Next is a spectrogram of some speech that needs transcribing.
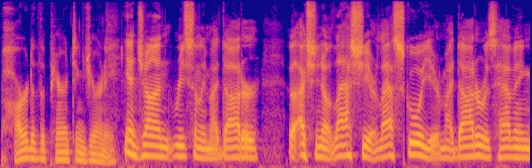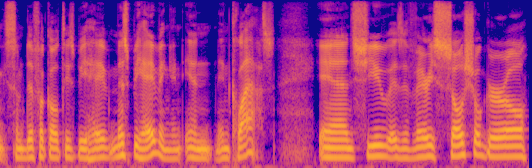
part of the parenting journey. Yeah, John, recently my daughter, actually, no, last year, last school year, my daughter was having some difficulties behave, misbehaving in, in, in class. And she is a very social girl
